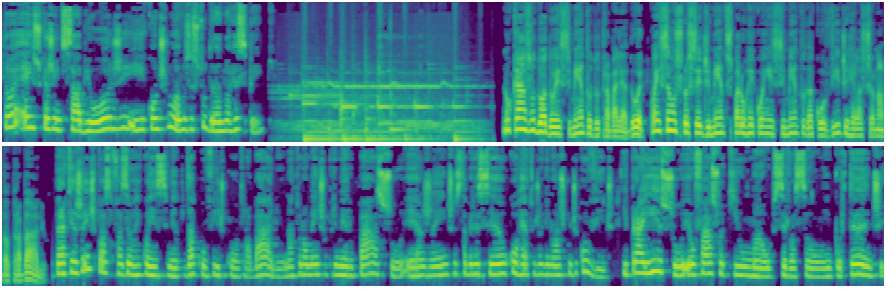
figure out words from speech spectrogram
Então é isso que a gente sabe hoje e continuamos estudando a respeito. No caso do adoecimento do trabalhador, quais são os procedimentos para o reconhecimento da Covid relacionada ao trabalho? Para que a gente possa fazer o reconhecimento da Covid com o trabalho, naturalmente o primeiro passo é a gente estabelecer o correto diagnóstico de Covid. E para isso, eu faço aqui uma observação importante,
